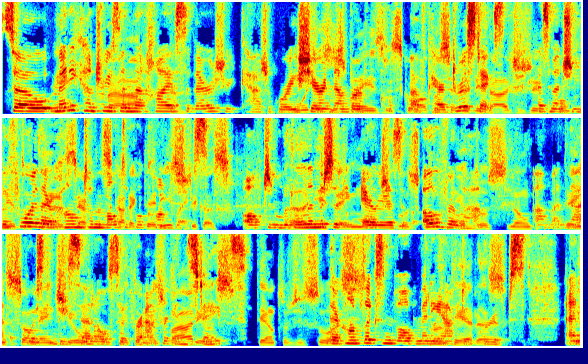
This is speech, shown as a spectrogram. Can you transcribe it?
So many countries in the highest severity category share a number of of characteristics. As mentioned before, they're home to multiple conflicts, often with limited areas of overlap, um, and that, of course, can be said also for African states. Their conflicts involve many active groups, and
